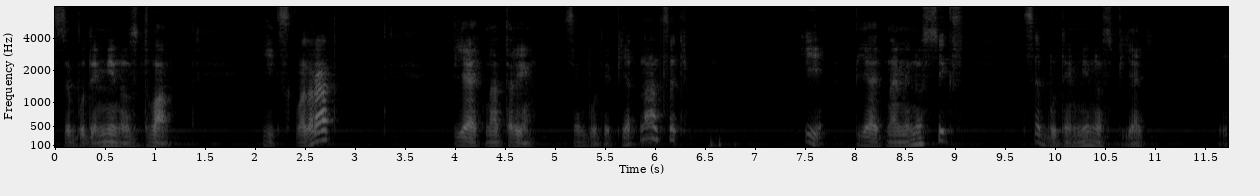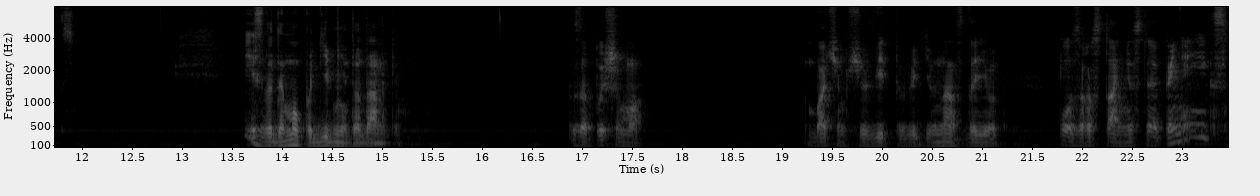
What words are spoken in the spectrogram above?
це буде мінус 2х квадрат. 5 на 3 це буде 15. І 5 на мінус х це буде мінус 5х. І зведемо подібні доданки. Запишемо. Бачимо, що відповіді в нас дають по зростанню степеня х.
